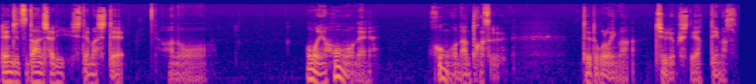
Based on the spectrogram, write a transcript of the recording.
連日断捨離してまして、あの、主に本をね、本を何とかするというところを今注力してやっています。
